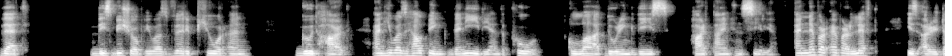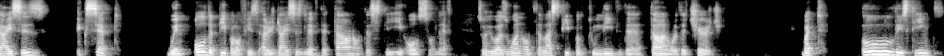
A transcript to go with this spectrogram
that this bishop, he was very pure and good heart, and he was helping the needy and the poor a lot during this hard time in Syria, and never ever left his archdiocese except when all the people of his archdiocese left the town or the city, he also left. So he was one of the last people to leave the town or the church. But all these things,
